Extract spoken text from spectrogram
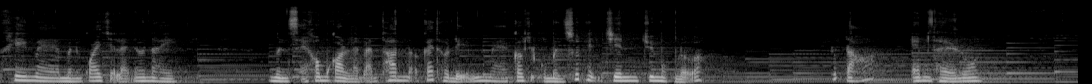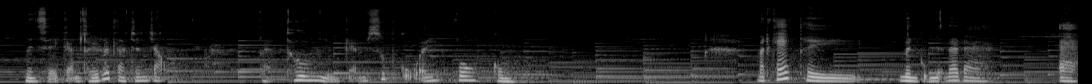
khi mà mình quay trở lại nơi này, mình sẽ không còn là bản thân ở cái thời điểm mà câu chuyện của mình xuất hiện trên chuyên mục nữa. Lúc đó, em thề luôn mình sẽ cảm thấy rất là trân trọng và thương những cảm xúc của ấy vô cùng. Mặt khác thì mình cũng nhận ra là à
